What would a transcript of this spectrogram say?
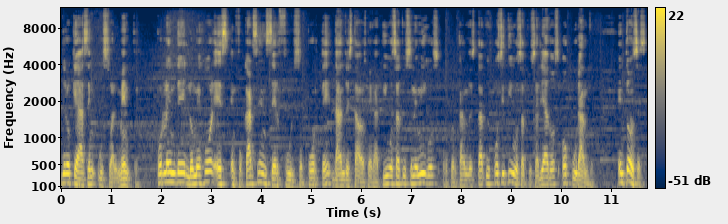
de lo que hacen usualmente. Por lo ende, lo mejor es enfocarse en ser full soporte, dando estados negativos a tus enemigos, otorgando estatus positivos a tus aliados o curando. Entonces,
